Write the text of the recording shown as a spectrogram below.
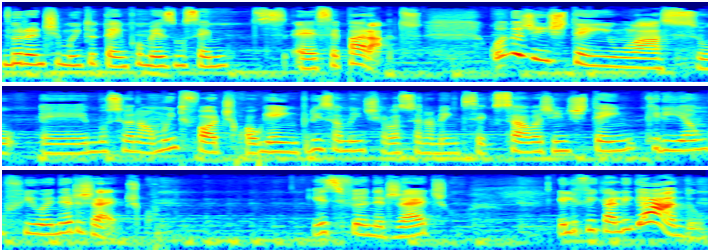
durante muito tempo, mesmo sendo é, separados. Quando a gente tem um laço é, emocional muito forte com alguém, principalmente relacionamento sexual, a gente tem cria um fio energético. Esse fio energético ele fica ligado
